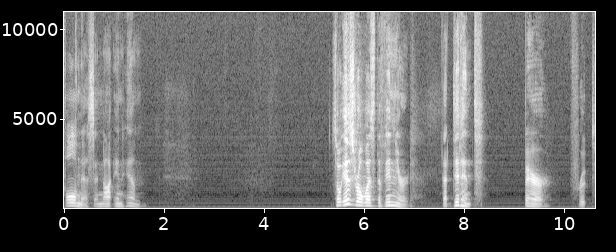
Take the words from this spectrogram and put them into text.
fullness and not in Him. So Israel was the vineyard that didn't bear fruit.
